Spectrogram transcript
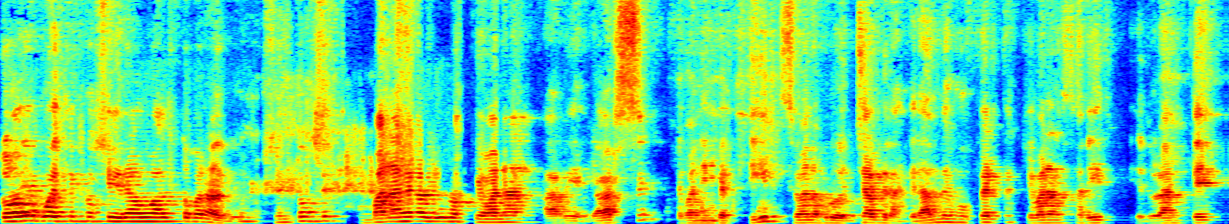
todavía puede ser considerado alto para algunos. Entonces, van a haber algunos que van a arriesgarse, que van a invertir, se van a aprovechar de las grandes ofertas que van a salir durante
